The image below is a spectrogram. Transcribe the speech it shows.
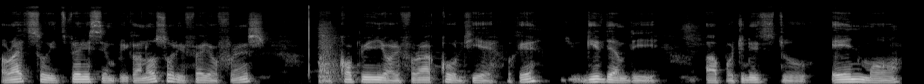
all right so it's very simple. You can also refer your friends by copying your referral code here okay? Give them the opportunity to earn more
